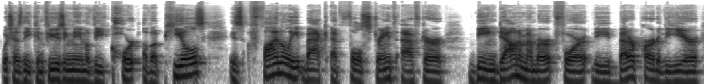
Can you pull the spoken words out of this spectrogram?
which has the confusing name of the Court of Appeals, is finally back at full strength after being down a member for the better part of the year.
